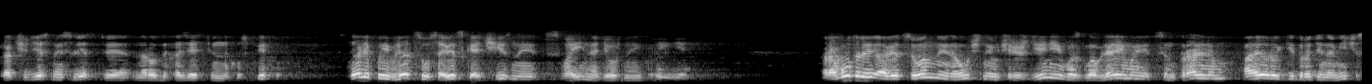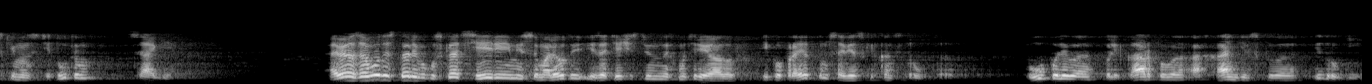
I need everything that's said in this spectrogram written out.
Как чудесное следствие народно-хозяйственных успехов, стали появляться у советской отчизны свои надежные крылья. Работали авиационные научные учреждения, возглавляемые Центральным аэрогидродинамическим институтом ЦАГИ. Авиазаводы стали выпускать сериями самолеты из отечественных материалов и по проектам советских конструкторов – Туполева, Поликарпова, Архангельского и других.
